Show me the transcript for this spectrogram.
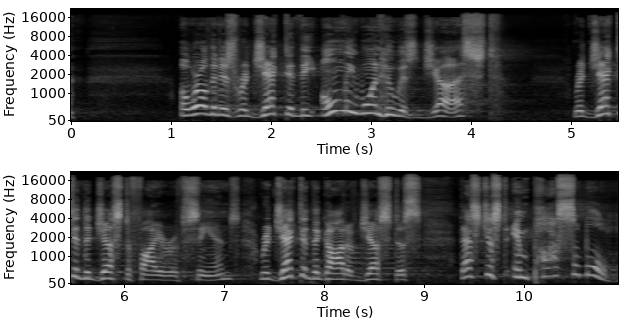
a world that has rejected the only one who is just, rejected the justifier of sins, rejected the God of justice, that's just impossible.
